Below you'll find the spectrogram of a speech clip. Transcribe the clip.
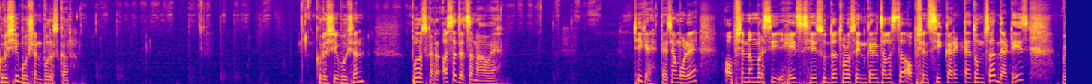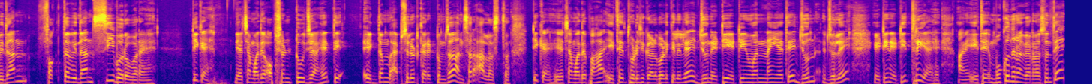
कृषीभूषण पुरस्कार. कृषीभूषण पुरस्कार असं त्याचं नाव आहे. ठीक आहे. त्याच्यामुळे ऑप्शन नंबर सी हेच हे सुद्धा थोडंसं इनकरेक्ट झालं असतं. ऑप्शन सी करेक्ट आहे तुमचं. दॅट इज विधान फक्त विधान सी बरोबर आहे. ठीक आहे. याच्यामध्ये ऑप्शन टू जे आहे ते एकदम ॲब्सोल्यूट करेक्ट तुमचं आन्सर आलं असतं. ठीक आहे. याच्यामध्ये पहा इथे थोडीशी गडबड केलेली आहे. जून एटी एटी वन नाही आहे ते. June July eighteen eighty three आहे. आणि इथे मुकुंदनगर नसून ते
